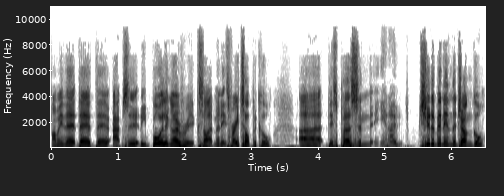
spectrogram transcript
I mean, they're they're they're absolutely boiling over excitement. It's very topical. Uh, this person, you know, should have been in the jungle.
